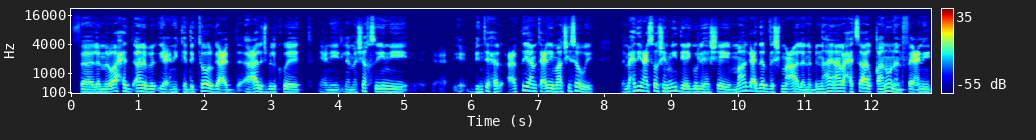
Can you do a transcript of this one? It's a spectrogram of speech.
فلما الواحد أنا يعني كدكتور قاعد أعالج بالكويت يعني لما شخص يجيني بينتحر أعطيه أنا تعليمات شو يسوي؟ لما حد على السوشيال ميديا يقول لي هالشيء ما قاعد أدردش معاه لأن بالنهاية أنا راح أنسأل قانونا. فيعني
